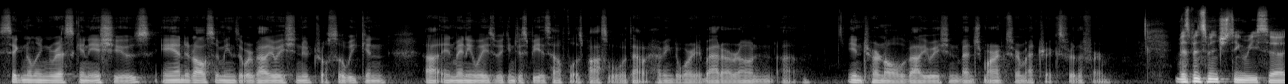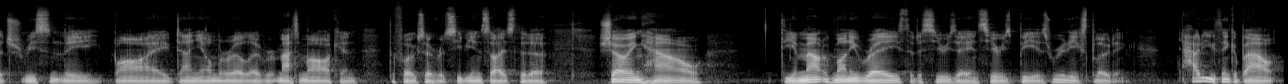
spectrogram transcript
signaling risk and issues, and it also means that we're valuation neutral. So we can, uh, in many ways, we can just be as helpful as possible without having to worry about our own um, internal valuation benchmarks or metrics for the firm. There's been some interesting research recently by Danielle Morrill over at Mattermark and the folks over at CB Insights that are showing how the amount of money raised at a Series A and Series B is really exploding. How do you think about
